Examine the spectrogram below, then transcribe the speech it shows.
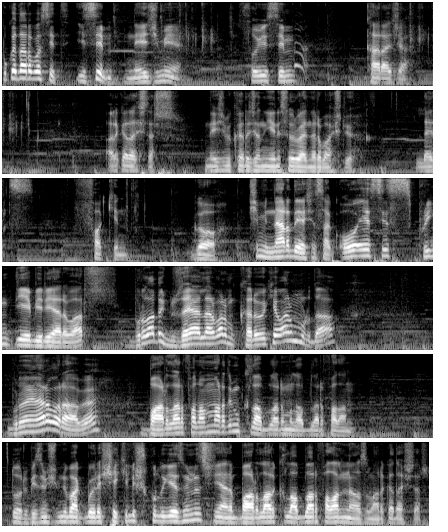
Bu kadar basit. İsim Necmi. Soy isim Karaca. Arkadaşlar Necmi Karaca'nın yeni serüvenleri başlıyor. Let's fucking go. Şimdi nerede yaşasak? Oasis Spring diye bir yer var. Buralarda güzel yerler var mı? Karaoke var mı burada? Burada neler var abi? Barlar falan var değil mi? Klablar mılablar falan. Dur bizim şimdi bak böyle şekilli şukulu gezmemiz için yani barlar, klablar falan lazım arkadaşlar.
